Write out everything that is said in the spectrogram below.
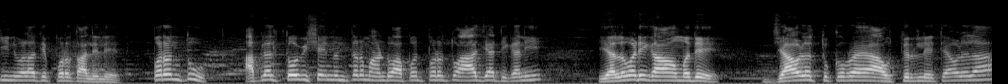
तीन वेळा ते परत आलेले आहेत. परंतु आपल्याला तो विषय नंतर मांडू आपण. परंतु आज या ठिकाणी यलवडी गावामध्ये ज्यावेळेला तुकोबराया अवतरले त्यावेळेला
